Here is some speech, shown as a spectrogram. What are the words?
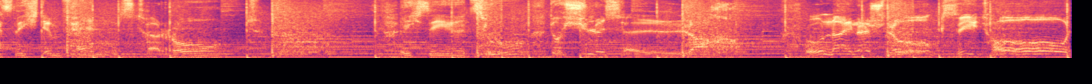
das Licht im Fenster rot. Ich sehe zu durch Schlüsselloch und einer schlug sie tot.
